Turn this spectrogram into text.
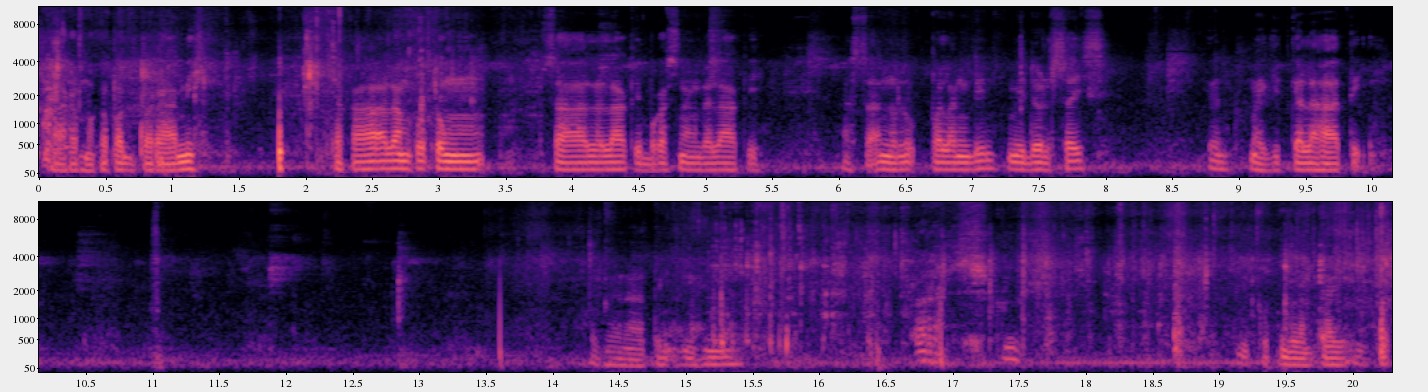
Para makapagparami. Tsaka alam ko tong sa lalaki bakas ng lalaki. Nasa ano pa lang din middle size. Yun mahigit kalahati. Huwag na natin anahin yan. Aray ko. ikot na lang tayo ikot.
